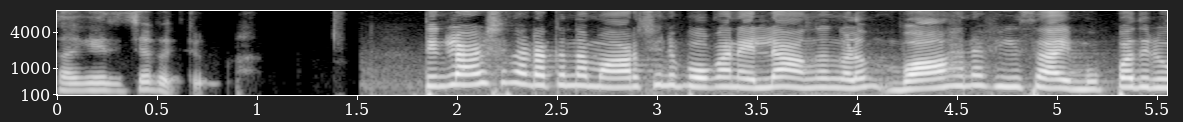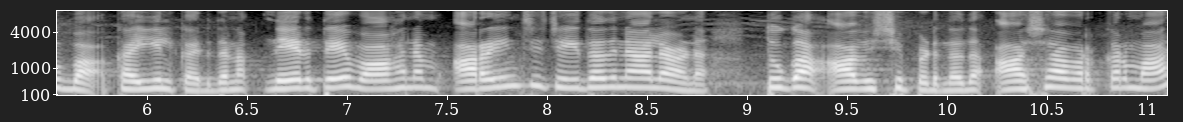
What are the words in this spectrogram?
സഹകരിച്ചേ പറ്റും. തിങ്കളാഴ്ച നടക്കുന്ന മാർച്ചിന് പോകാൻ എല്ലാ അംഗങ്ങളും വാഹന ഫീസായി മുപ്പത് രൂപ കയ്യിൽ കരുതണം. നേരത്തെ വാഹനം അറേഞ്ച് ചെയ്തതിനാലാണ് തുക ആവശ്യപ്പെടുന്നത്. ആശാ വർക്കർമാർ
